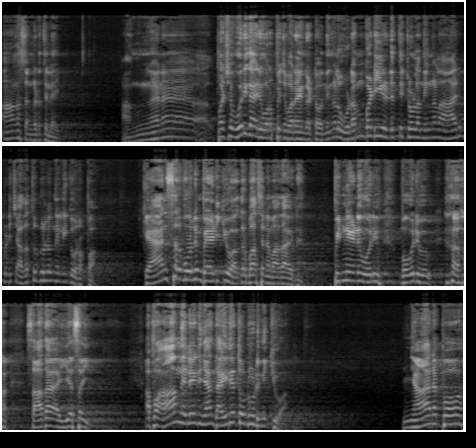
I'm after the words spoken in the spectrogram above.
ആകെ സങ്കടത്തിലായി. അങ്ങനെ പക്ഷെ ഒരു കാര്യം ഉറപ്പിച്ച് പറയാൻ കേട്ടോ. നിങ്ങൾ ഉടമ്പടി എടുത്തിട്ടുള്ള നിങ്ങൾ ആരും പിടിച്ച് അകത്തിടില്ലെന്ന് എനിക്ക് ഉറപ്പാ. ക്യാൻസർ പോലും പേടിക്കൂ അഗർബാസിന്റെ മാതാവിന്? പിന്നെയാണ് ഒരു ഒരു സാധാ എസ് ഐ. അപ്പൊ ആ നിലയിൽ ഞാൻ ധൈര്യത്തോടുകൂടി നിൽക്കുക ഞാനപ്പോ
